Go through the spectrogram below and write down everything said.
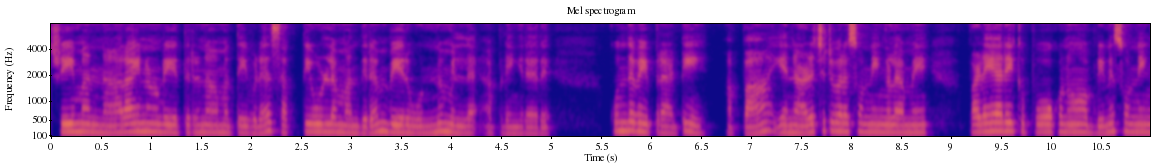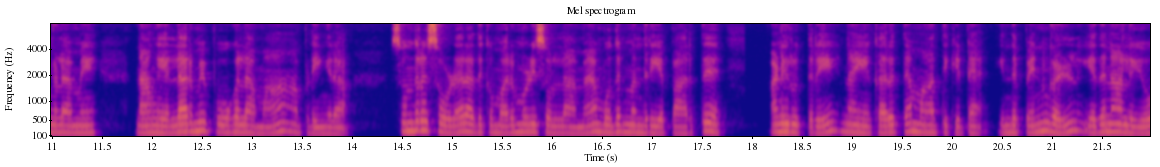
ஸ்ரீமன் நாராயணனுடைய திருநாமத்தை விட சக்தி உள்ள மந்திரம் வேறு ஒன்றும் இல்லை அப்படிங்கிறாரு. குந்தவை பிராட்டி அப்பா என்னை அழைச்சிட்டு வர சொன்னீங்களாமே? பழையாறைக்கு போகணும் அப்படின்னு சொன்னீங்களாமே? நாங்கள் எல்லாருமே போகலாமா? அப்படிங்கிறா. சுந்தர சோழர் அதுக்கு மறுமொழி சொல்லாமல் முதன் மந்திரியை பார்த்து அனிருத்தரே நான் என் கருத்தை மாற்றிக்கிட்டேன் இந்த பெண்கள் எதனாலேயோ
